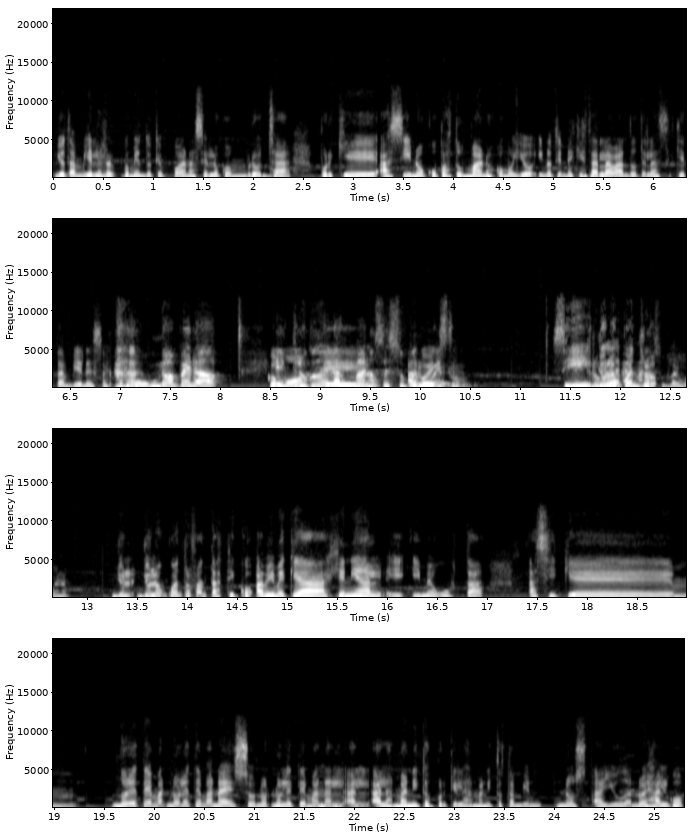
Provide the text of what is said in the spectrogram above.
Yo también les recomiendo que puedan hacerlo con brocha, porque así no ocupas tus manos como yo y no tienes que estar lavándotelas, que también eso es como un, No, pero como, el truco de las eh, manos es súper bueno. extra. Sí, yo lo encuentro, bueno. yo, yo lo encuentro fantástico. A mí me queda genial y, y me gusta. Así que mm, no le, tema, no le teman a eso, no, no le teman al- al- a las manitos porque las manitos también nos ayudan. No es algo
